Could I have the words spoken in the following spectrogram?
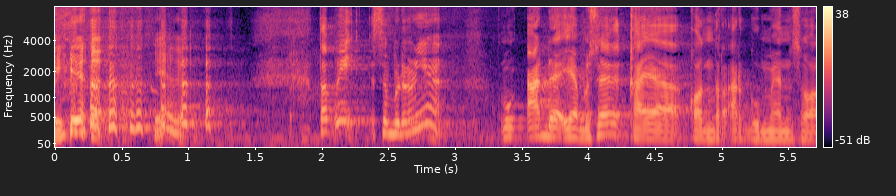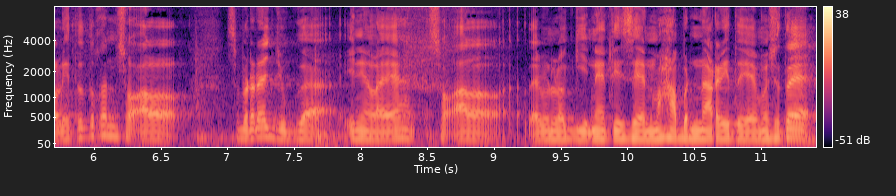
Iya. Iya nggak? Tapi sebenarnya ada ya maksudnya kayak counter argumen soal itu tuh kan soal sebenarnya juga inilah ya soal terminologi netizen maha benar itu ya maksudnya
